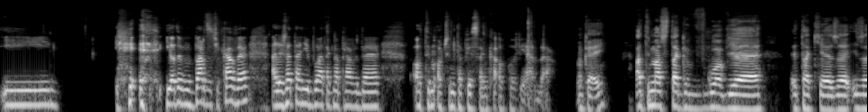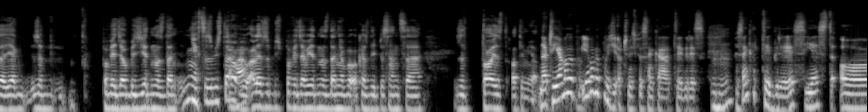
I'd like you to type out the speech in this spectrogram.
i, i, i one były bardzo ciekawe, ale żadna nie była tak naprawdę o tym, o czym ta piosenka opowiada. Okej. A ty masz tak w głowie takie, że, że jak, że powiedziałbyś jedno zdanie, nie chcę, żebyś to Aha. robił, ale żebyś powiedział jednozdaniowo o każdej piosence, że to jest o tym i o tym. Znaczy, ja mogę, ja mogę powiedzieć, o czym jest piosenka Tygrys. Mhm. Piosenka Tygrys jest o,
